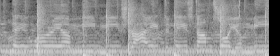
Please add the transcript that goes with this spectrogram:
Monday warrior, mean, mean stride. Today's Tom Sawyer, mean.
